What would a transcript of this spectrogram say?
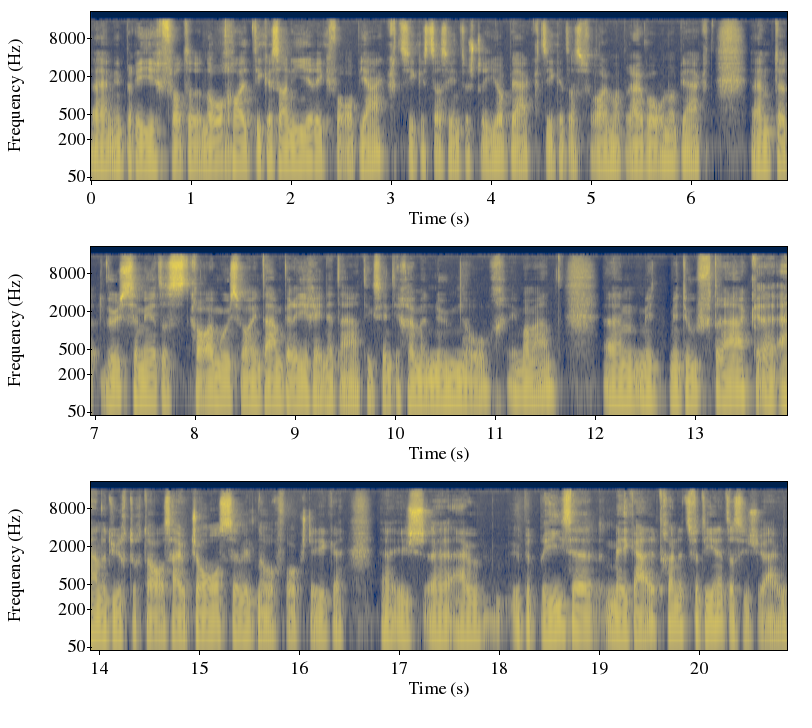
im Bereich von oder nachhaltige Sanierung von Objekten, sei es das Industrieobjekt, sei das vor allem aber auch Wohnobjekt. Ähm, dort wissen wir, dass die KMUs, die in diesem Bereich tätig sind, die kommen nicht mehr nach im Moment ähm, mit, mit Aufträgen. Äh, haben natürlich durch das auch die Chance, weil die Nachfrage gestiegen äh, ist, äh, auch über die Preise mehr Geld können zu verdienen. Das ist ja auch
